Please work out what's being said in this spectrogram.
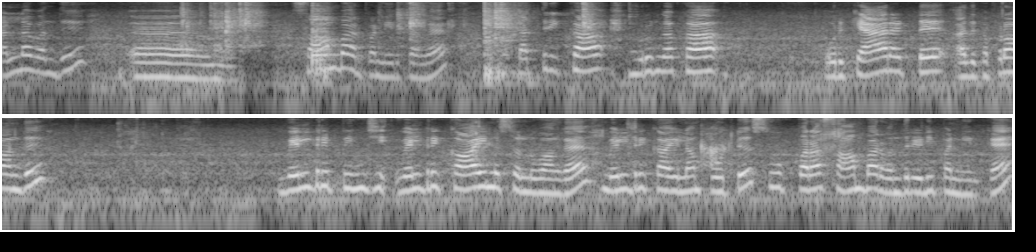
நல்லா வந்து சாம்பார் பண்ணியிருக்கேங்க கத்திரிக்காய் முருங்கைக்காய் ஒரு கேரட்டு அதுக்கப்புறம் வந்து வெள்ளரி பிஞ்சி வெள்ளரிக்காய்னு சொல்லுவாங்க. வெள்ளரிக்காயெலாம் போட்டு சூப்பராக சாம்பார் வந்து ரெடி பண்ணியிருக்கேன்.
